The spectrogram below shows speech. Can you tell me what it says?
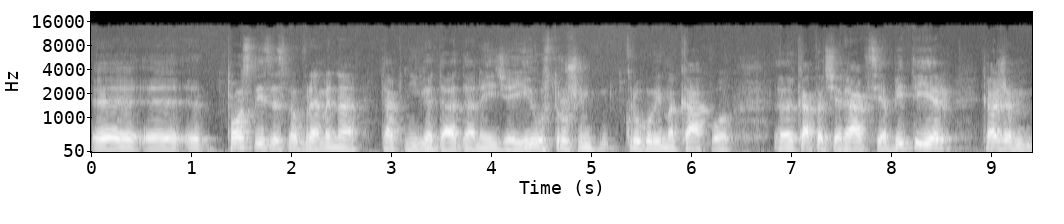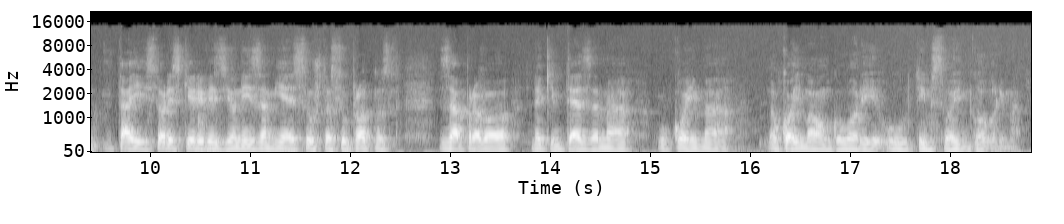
e, e, posle izvesnog vremena ta knjiga da, da ne iđe i u stručnim krugovima kakvo, e, kakva će reakcija biti, jer, kažem, taj istorijski revizionizam je sušta suprotnost zapravo nekim tezama u kojima, o kojima on govori u tim svojim govorima.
